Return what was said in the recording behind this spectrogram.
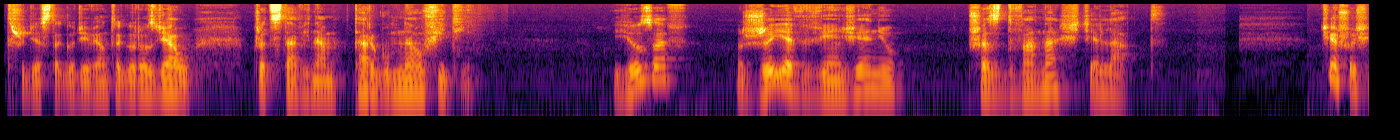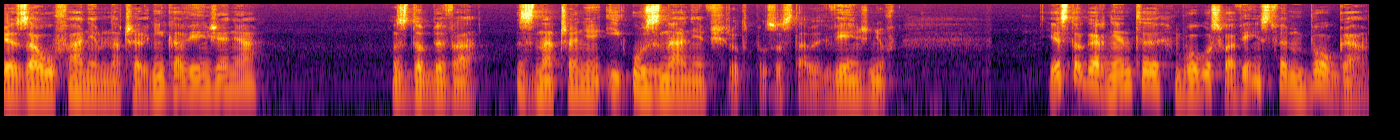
39 rozdziału przedstawi nam Targum Neofiti. Józef żyje w więzieniu przez 12 lat. Cieszy się zaufaniem naczelnika więzienia, zdobywa znaczenie i uznanie wśród pozostałych więźniów. Jest ogarnięty błogosławieństwem Boga,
